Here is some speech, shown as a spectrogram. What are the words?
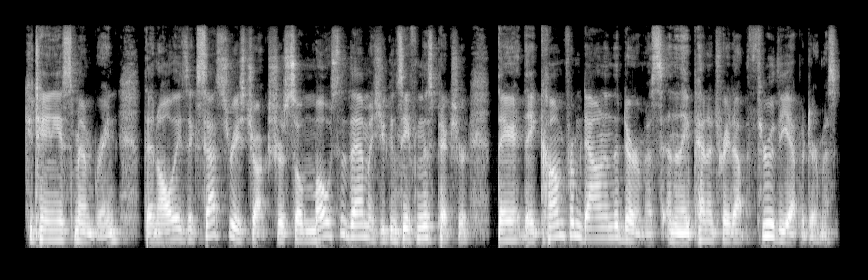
cutaneous membrane. Then all these accessory structures, so most of them, as you can see from this picture, they, they come from down in the dermis and then they penetrate up through the epidermis.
